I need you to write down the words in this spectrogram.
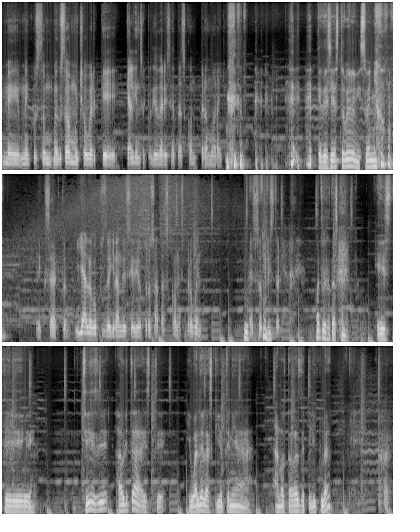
me, me, gustó, me gustaba mucho ver que, que, alguien se podía dar ese atascón, pero no era yo. que decías, tú vive mi sueño. Exacto. Y ya luego, pues de grande se dio otros atascones, pero bueno, esa es otra historia. Otros atascones. Este. Sí, sí, sí. Ahorita, este. Igual de las que yo tenía anotadas de película. Ajá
